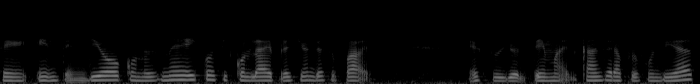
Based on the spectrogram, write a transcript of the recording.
Se entendió con los médicos y con la depresión de su padre. Estudió el tema del cáncer a profundidad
